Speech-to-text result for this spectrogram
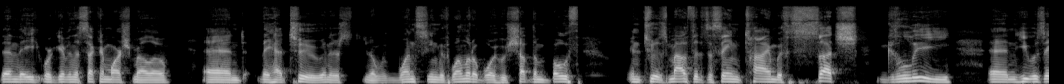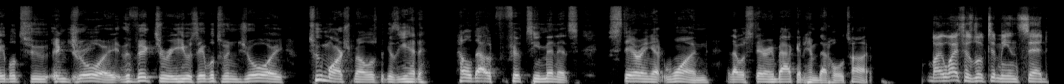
then they were given the second marshmallow and they had two. And there's, you know, one scene with one little boy who shoved them both into his mouth at the same time with such glee and he was able to victory. enjoy the victory he was able to enjoy two marshmallows because he had held out for 15 minutes staring at one and that was staring back at him that whole time my wife has looked at me and said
